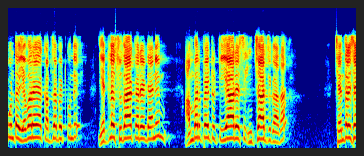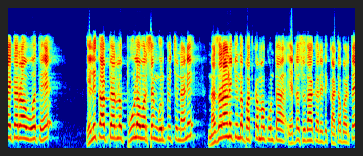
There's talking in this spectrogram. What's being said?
కుంట ఎవరయ్యా కబ్జా పెట్టుకుంది? ఎడ్ల సుధాకర్ రెడ్డి అని అంబర్పేట టీఆర్ఎస్ ఇన్ఛార్జ్ కాదా? చంద్రశేఖరరావు పోతే హెలికాప్టర్లో పూల వర్షం కురిపించిండని నజరాని కింద బతుకమ్మ కుంట ఎడ్ల సుధాకర్ రెడ్డి కట్టబడితే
